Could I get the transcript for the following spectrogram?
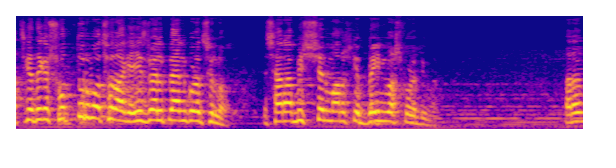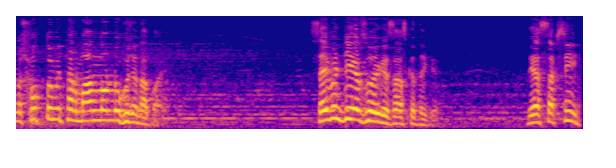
আজকে থেকে সত্তর বছর আগে ইসরায়েল প্ল্যান করেছিল সারা বিশ্বের মানুষকে ব্রেইন ওয়াশ করে দিবে। তারা যেন সত্য মিথ্যার মানদণ্ড খুঁজে না পায়। সেভেন্টি ইয়ার্স হয়ে গেছে আজকে থেকে। দে আর সাকসিড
